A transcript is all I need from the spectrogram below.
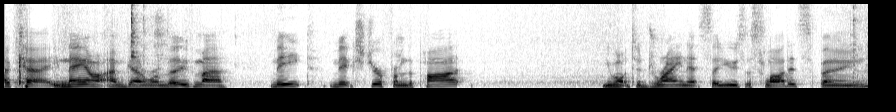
Okay, now I'm going to remove my meat mixture from the pot. You want to drain it, so use a slotted spoon.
